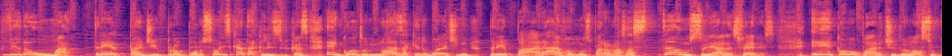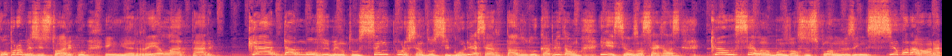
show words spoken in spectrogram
virou uma treta de proporções cataclísmicas enquanto nós aqui do Boletim preparávamos para nossas tão sonhadas férias. E como parte do nosso compromisso histórico em relatar cada movimento 100% seguro e acertado do capitão e seus asseclas, cancelamos nossos planos em cima da hora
